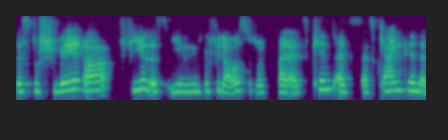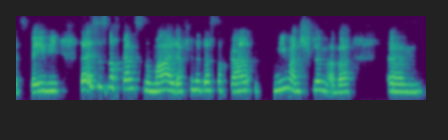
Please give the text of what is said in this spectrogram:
desto schwerer fiel es ihnen, Gefühle auszudrücken. Weil als Kind, als, als Kleinkind, als Baby, da ist es noch ganz normal, da findet das doch gar niemand schlimm. Aber ähm,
